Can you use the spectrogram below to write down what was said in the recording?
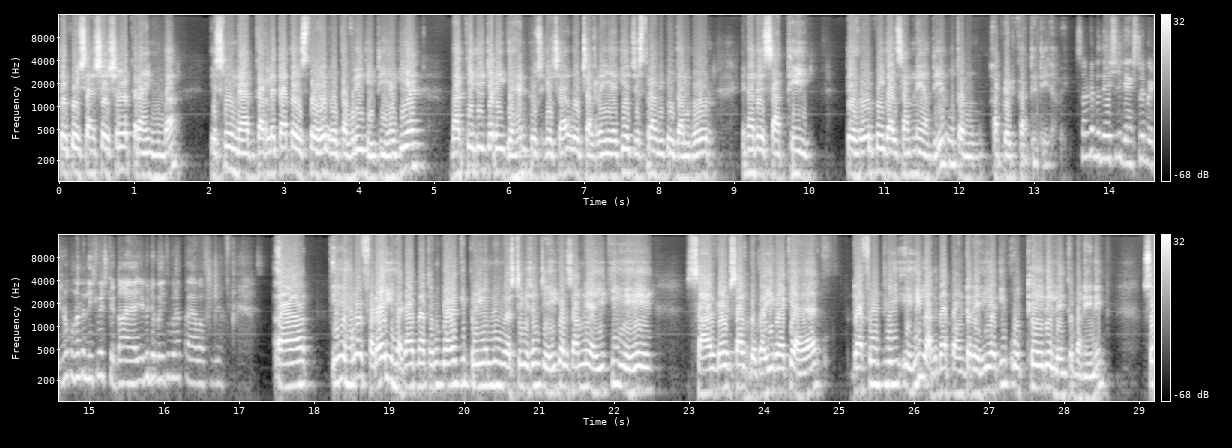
ਤੇ ਕੋਈ ਸੈਂਸੇਸ਼ਨਲ ਕ੍ਰਾਈਮ ਹੁੰਦਾ ਇਸ ਨੂੰ ਨੈਪ ਕਰ ਲਿੱਤਾ ਤੇ ਇਸ ਤੋਂ ਇਹ ਰਿਕਵਰੀ ਕੀਤੀ ਹੈਗੀ ਹੈ ਬਾਕੀ ਦੀ ਜਿਹੜੀ ਗਹਿਣ ਪੁੱਛਗਿੱਛ ਆ ਉਹ ਚੱਲ ਰਹੀ ਹੈ। ਜਿਸ ਤਰ੍ਹਾਂ ਵੀ ਕੋਈ ਗੱਲ ਹੋਰ ਇਹਨਾਂ ਦੇ ਸਾਥੀ ਤੇ ਹੋਰ ਕੋਈ ਗੱਲ ਸਾਹਮਣੇ ਆਉਂਦੀ ਹੈ ਉਹ ਤੁਹਾਨੂੰ ਅਪਡੇਟ ਕਰ ਦਿੱਤੀ ਜਾਵੇਗੀ। ਸਰ ਜਿਹੜੇ ਵਿਦੇਸ਼ ਗੈਂਗਸਟਰ ਬੈਠੇ ਨੇ ਉਹਨਾਂ ਦੇ ਲਿੰਕ ਵਿੱਚ ਕਿੱਦਾਂ ਆਇਆ? ਇਹ ਵੀ ਦੁਬਈ ਤੋਂ ਆਇਆ ਵਾਪਸ ਜੀ ਇਹ ਹਲੇ ਫੜਿਆ ਹੀ ਹੈਗਾ। ਮੈਂ ਤੁਹਾਨੂੰ ਕਹਿ ਰਿਹਾ ਕਿ ਪ੍ਰੀਲਿਮਿਨਰੀ ਇਨਵੈਸਟੀਗੇਸ਼ਨ ਚ ਇਹੀ ਗੱਲ ਸਾਹਮਣੇ ਆਈ ਕਿ ਇਹ ਸਾਲ ਡੇਢ ਸਾਲ ਦੁਬਈ ਰਹਿ ਕੇ ਆਇਆ ਹੈ। ਡੈਫੀਨਿਟਲੀ ਇਹੀ ਲੱਗਦਾ ਪੁਆਇੰਟਰ ਇਹੀ ਹੈ ਕਿ ਉੱਥੇ ਇਹਦੇ ਲਿੰਕ ਬਣੇ ਨੇ। ਸੋ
